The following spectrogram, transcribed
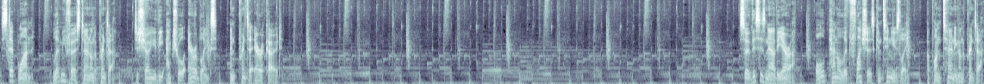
Step 1. Let me first turn on the printer to show you the actual error blinks and printer error code. So this is now the error. All panel lit flashes continuously upon turning on the printer.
